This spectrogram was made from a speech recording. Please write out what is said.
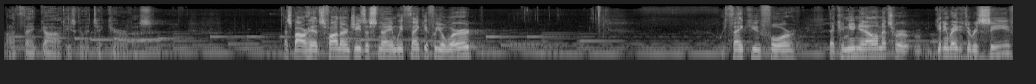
But I thank God He's going to take care of us. Let's bow our heads. Father, in Jesus' name, we thank you for your word. We thank you for the communion elements we're getting ready to receive.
